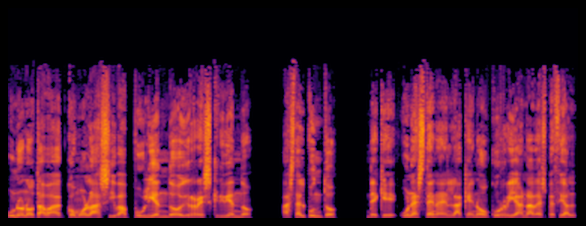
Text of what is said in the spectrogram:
uno notaba cómo las iba puliendo y reescribiendo, hasta el punto de que una escena en la que no ocurría nada especial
